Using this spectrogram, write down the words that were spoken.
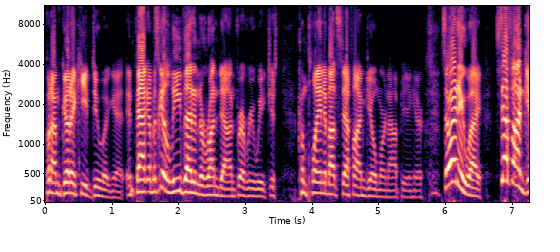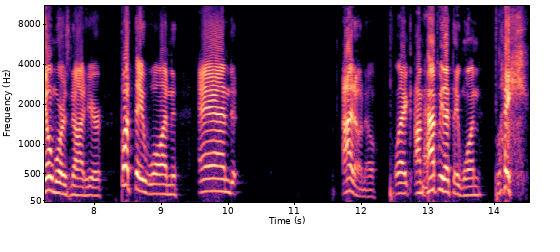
But I'm gonna keep doing it. In fact, I'm just gonna leave that in the rundown for every week. Just complain about Stephon Gilmore not being here. So anyway, Stephon Gilmore is not here, but they won, and I don't know. Like, I'm happy that they won. Like,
